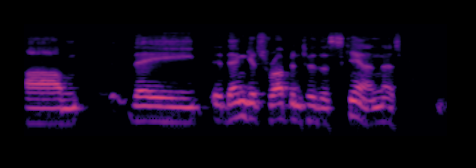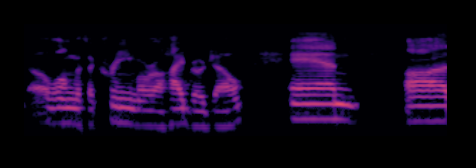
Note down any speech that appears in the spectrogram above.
Um, they it then gets rubbed into the skin as along with a cream or a hydrogel, and uh,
